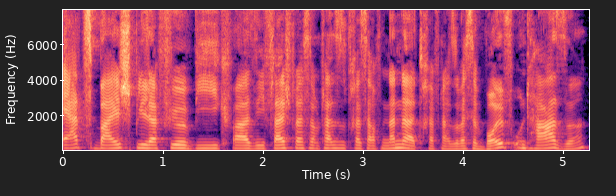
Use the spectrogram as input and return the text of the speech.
Erzbeispiel dafür, wie quasi Fleischfresser und Pflanzenfresser aufeinandertreffen. Also weißt du, Wolf und Hase.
